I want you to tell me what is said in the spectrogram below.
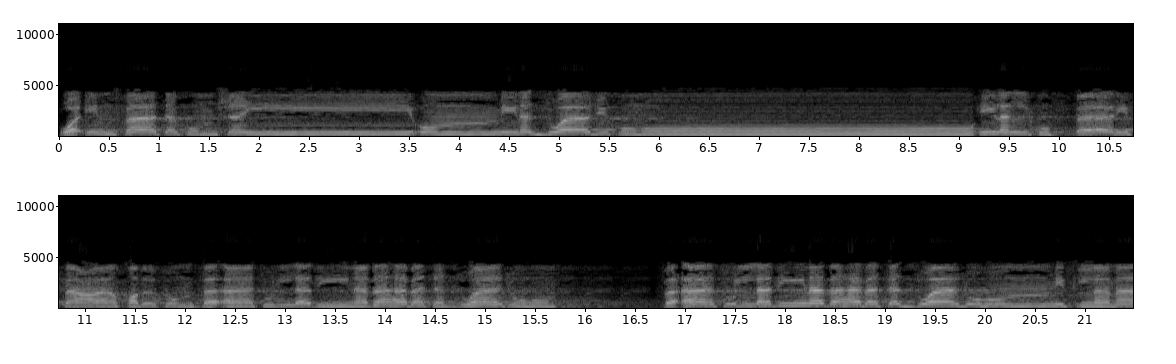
وإن فاتكم شيء من أزواجكم إلى الكفار فعاقبتم فآتوا الذين ذهبت أزواجهم فآتوا الذين ذهبت أزواجهم مثل ما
